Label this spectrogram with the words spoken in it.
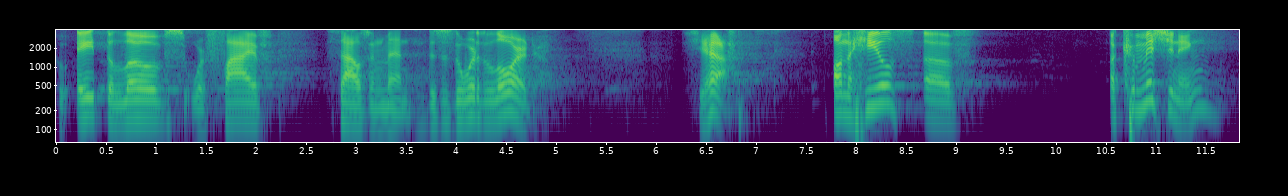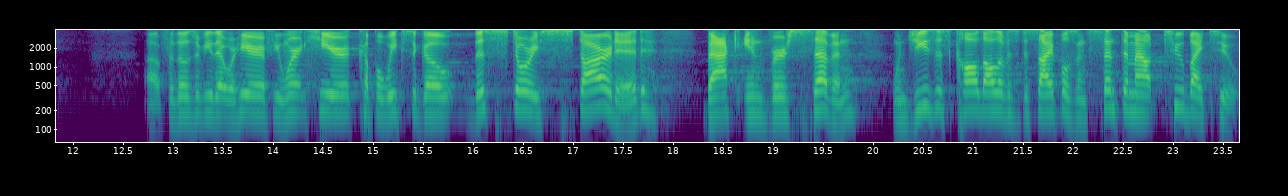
who ate the loaves were 5,000 men. This is the word of the Lord. Yeah. On the heels of a commissioning, uh, for those of you that were here, if you weren't here a couple weeks ago, this story started back in verse 7 when Jesus called all of his disciples and sent them out two by two.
